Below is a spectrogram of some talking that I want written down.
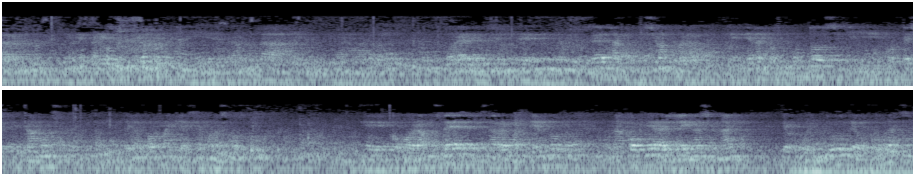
estar en esta discusión y esperamos la, la, la atención de, de ustedes, la comisión, para que entiendan los puntos y por qué explicamos de la forma en que hacemos las cosas. Eh, como verán ustedes, está repartiendo una copia de la Ley Nacional de Juventud de Honduras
